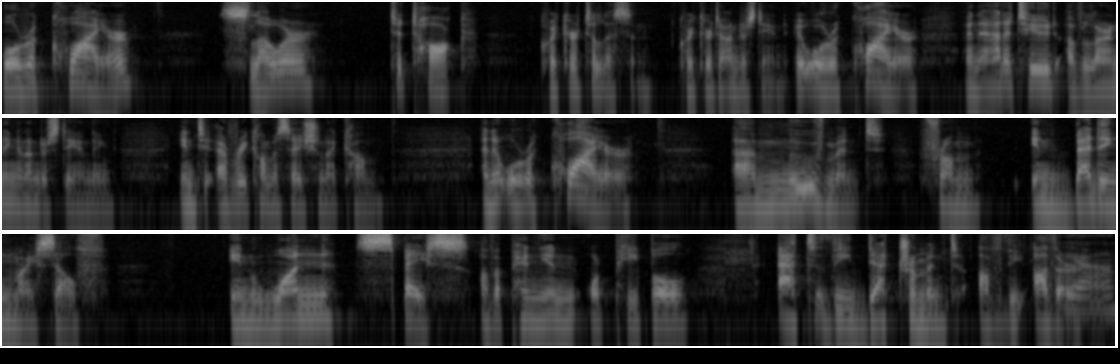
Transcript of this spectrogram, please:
will require slower to talk, quicker to listen, quicker to understand. It will require an attitude of learning and understanding into every conversation I come. And it will require a movement from embedding myself in one space of opinion or people at the detriment of the other. Yeah.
